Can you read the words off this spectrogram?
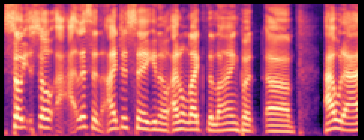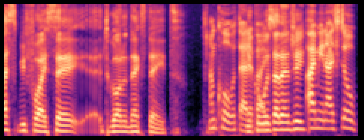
So so uh, listen, I just say, you know, I don't like the lying, but um I would ask before I say to go on the next date. I'm cool with that you advice. cool with that, Angi? I mean, I still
